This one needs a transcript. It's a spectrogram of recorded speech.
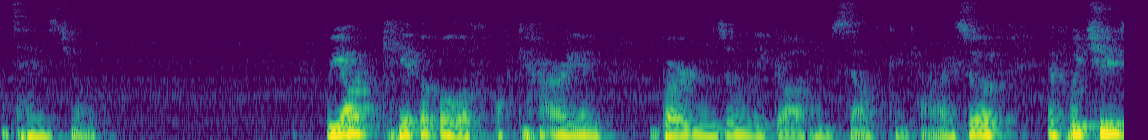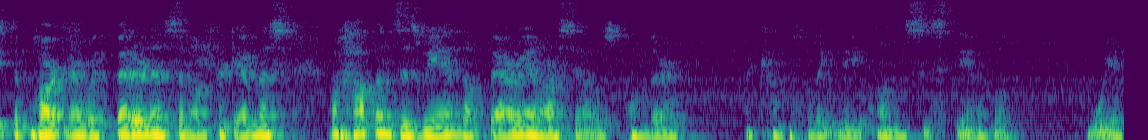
That's His job. We aren't capable of, of carrying burdens only God Himself can carry. So if, if we choose to partner with bitterness and unforgiveness, what happens is we end up burying ourselves under a completely unsustainable weight.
